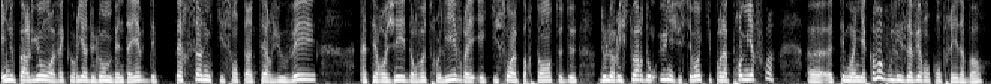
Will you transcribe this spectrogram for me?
Et nous parlions avec Ouria Delourme Betayem des personnes qui sont interviewées, interrogées dans votre livre et, qui sont importantes de, leur histoire, dont une justement qui pour la première fois euh, témoignait. Comment vous les avez rencontrées d'abord?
